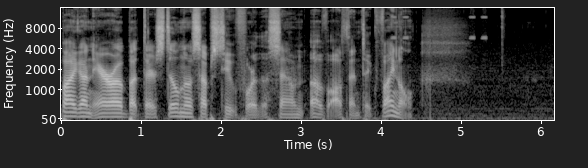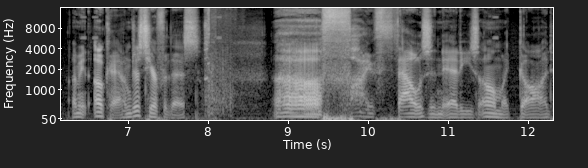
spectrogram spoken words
bygone era, but there's still no substitute for the sound of authentic vinyl. I mean, okay, I'm just here for this. Ugh, 5,000 eddies. Oh my god.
